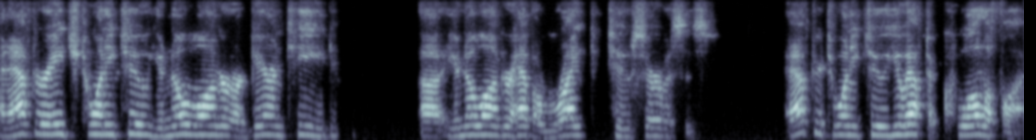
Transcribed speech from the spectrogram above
and after age 22, you no longer are guaranteed, uh, you no longer have a right to services. After 22, you have to qualify.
